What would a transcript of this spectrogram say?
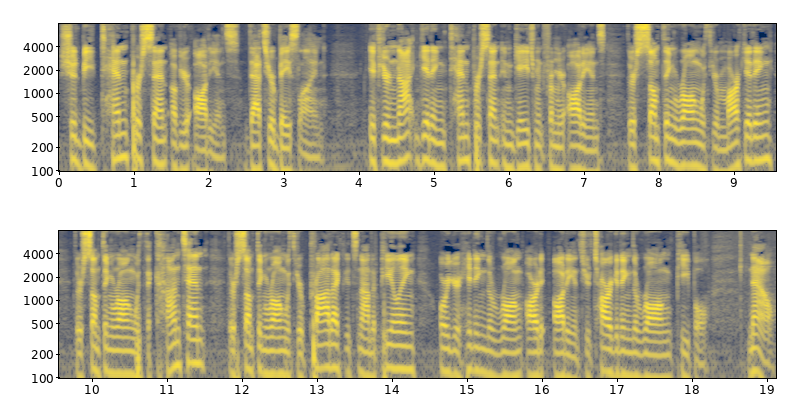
should be 10% of your audience. That's your baseline if you're not getting 10% engagement from your audience, there's something wrong with your marketing. There's something wrong with the content. There's something wrong with your product. It's not appealing, or you're hitting the wrong audience. You're targeting the wrong people. Now,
